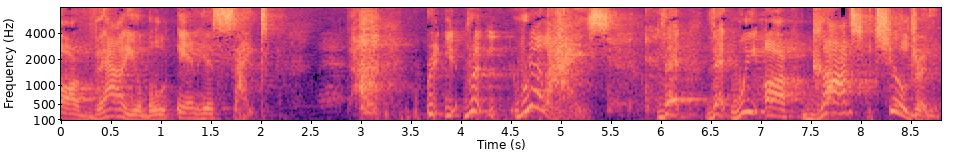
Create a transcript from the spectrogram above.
are valuable in his sight. Ah, re- re- realize that that we are God's children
